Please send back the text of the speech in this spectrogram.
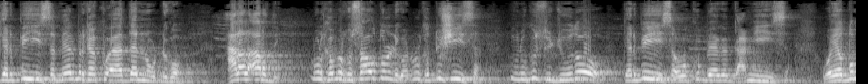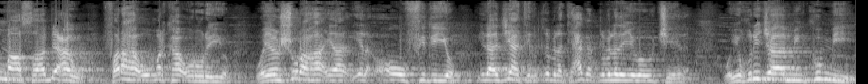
garbihiisa meel markaa ku aadan inuu dhigo. Cala alardi dhulka markuu saa u duldhigo dhulka dushiisa inuu ku sujuudo garbihiisa uu ku beego gacmihiisa. Wayaduma asaabicahu faraha uu markaa ururiyo. Wayanshurahaa oo fidiyo ilaa jihati alqiblati xagga qiblada iyagoo ujeeda wayukhrijahaa min kumihi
